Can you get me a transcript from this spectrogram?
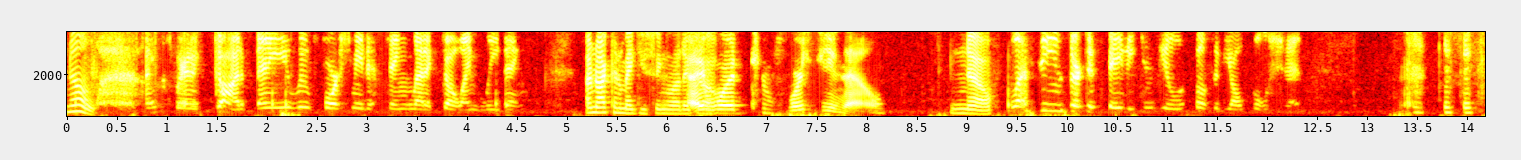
No, I swear to God, if any of you force me to sing "Let It Go," I'm leaving. I'm not gonna make you sing "Let It I Go." want to force you now. No. Lefty and Circus Baby can deal with both of y'all bullshit.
